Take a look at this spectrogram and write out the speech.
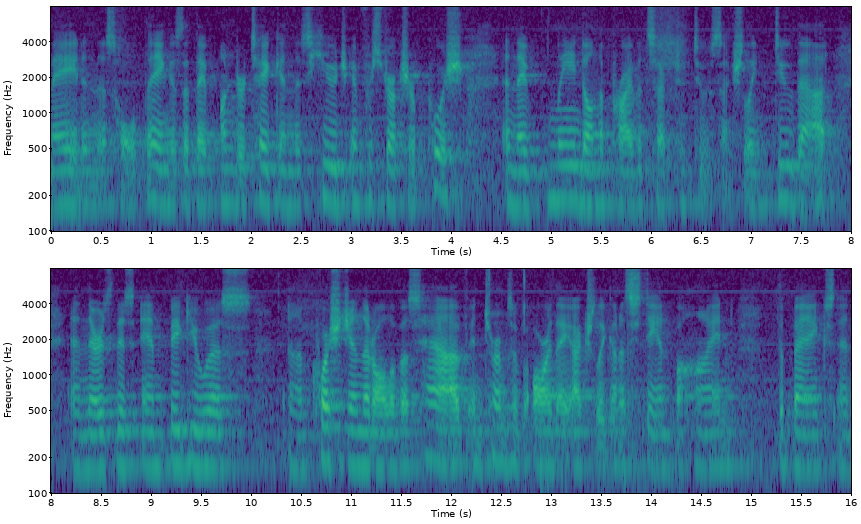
made in this whole thing is that they've undertaken this huge infrastructure push and they've leaned on the private sector to essentially do that. And there's this ambiguous um, question that all of us have in terms of are they actually going to stand behind the banks and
